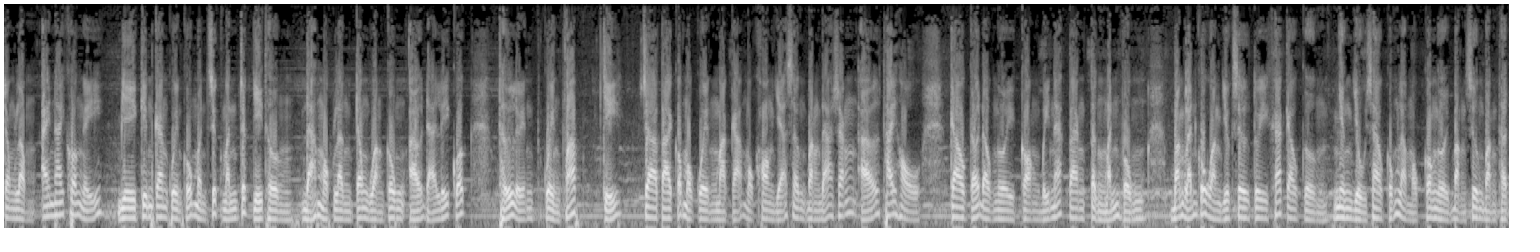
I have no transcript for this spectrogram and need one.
trong lòng ai nấy khó nghĩ Vì kim can quyền của mình sức mạnh rất dị thường, Đã một lần trong hoàng cung ở Đại Lý Quốc Thử luyện quyền pháp chỉ ra tay có một quyền mà cả một hòn giả sơn bằng đá rắn ở Thái Hồ, cao cỡ đầu người còn bị nát tan từng mảnh vụn. Bản lãnh của Hoàng Dược Sư tuy khá cao cường, nhưng dù sao cũng là một con người bằng xương bằng thịt.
